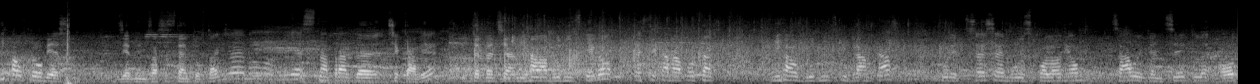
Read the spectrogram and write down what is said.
Michał Probierz z jednym z asystentów, także no, jest naprawdę ciekawie. Interwencja Michała Brudnickiego, też ciekawa postać. Michał Brudnicki, bramkarz, który przeszedł z Polonią cały ten cykl od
